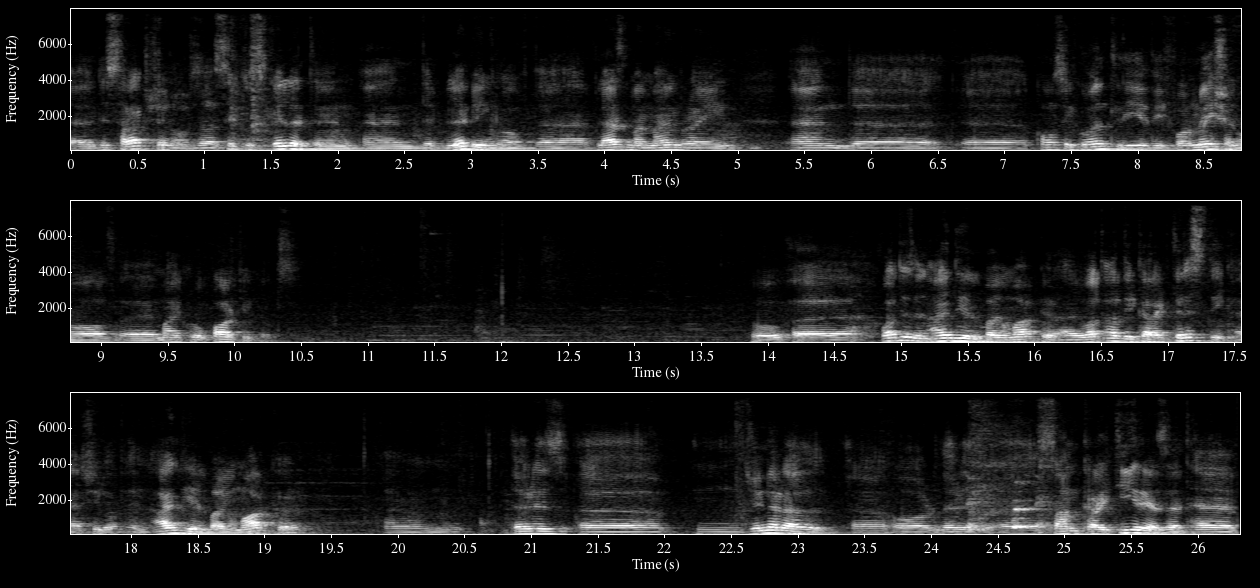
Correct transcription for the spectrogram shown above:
uh, disruption of the cytoskeleton and the blebbing of the plasma membrane and uh, uh, consequently the formation of uh, microparticles. So, uh, what is an ideal biomarker? Uh, what are the characteristics actually of an ideal biomarker? Um, there is uh, mm, general uh, or there is uh, some criteria that have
